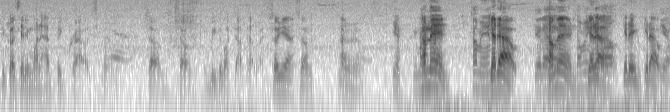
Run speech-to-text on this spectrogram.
because they didn't want to have big crowds. around it. So so we lucked out that way. So yeah. So I don't know. Yeah. we Come try- in. Come in. Get out. Get out. Come in. Come in, get, get out. out. Get in. Get out. Yeah.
